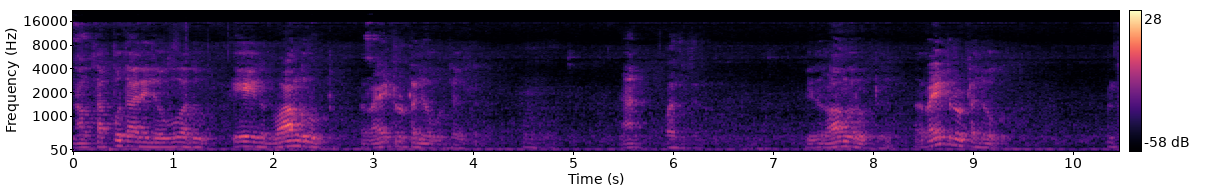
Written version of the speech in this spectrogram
ನಾವು ತಪ್ಪು ದಾರಿಯಲ್ಲಿ ಹೋಗುವ ಅದು ಏ ಇದು ರಾಂಗ್ ರೂಟ್ ರೈಟ್ ರೂಟಲ್ಲಿ ಹೋಗುತ್ತೆ ಹಾಂ? ಇದು ರಾಂಗ್ ರೂಟ್ ರೈಟ್ ರೂಟಲ್ಲಿ ಹೋಗು ಅಂತ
